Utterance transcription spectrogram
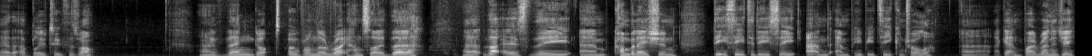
uh, that have Bluetooth as well. I've then got over on the right hand side there, uh, that is the um, combination DC to DC and MPPT controller, uh, again by Renogy.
